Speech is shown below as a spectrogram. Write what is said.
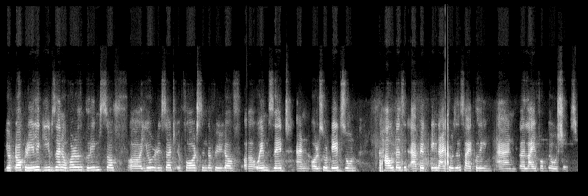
Your talk really gives an overall glimpse of uh, your research efforts in the field of uh, OMZ and also dead zone. How does it affecting nitrogen cycling and the life of the oceans?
